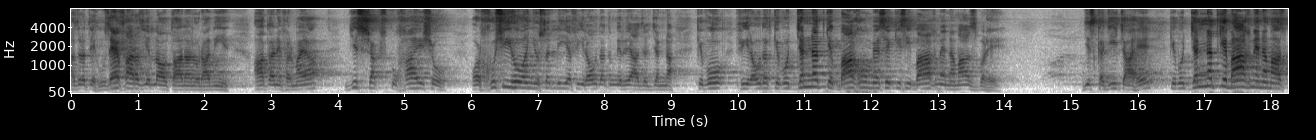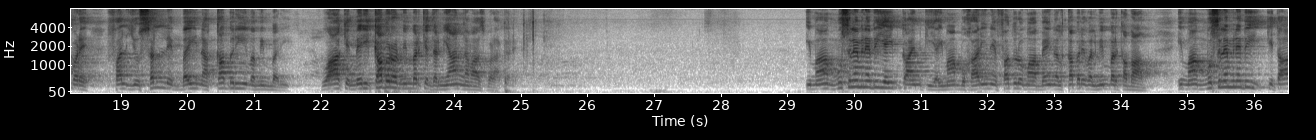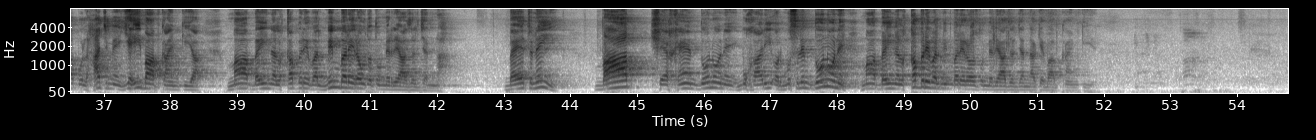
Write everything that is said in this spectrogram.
حضرت حذیفہ رضی اللہ تعالیٰ نے راوی ہیں۔ آقا نے فرمایا، جس شخص کو خواہش ہو اور خوشی ہو ان یوسلی فی رودت من ریاض الجنہ، کہ وہ فی رودت کہ وہ جنت کے باغوں میں سے کسی باغ میں نماز پڑھے۔ جس کا جی چاہے کہ وہ جنت کے باغ میں نماز پڑھے۔ فل یوسل بین قبری و ممبری وہ آ کے میری قبر اور ممبر کے درمیان نماز پڑھا کرے۔ امام مسلم نے بھی یہی قائم کیا۔ امام بخاری نے فضل و ما بین القبر والمنبر کا باب۔ امام مسلم نے بھی کتاب الحج میں یہی باب قائم کیا۔ ما بین القبر والمنبر روضت من ریاض الجنہ۔ بیت نہیں، باب شیخین دونوں نے، بخاری اور مسلم دونوں نے ما بین القبر والمنبر روضت من ریاض الجنہ کے باب قائم کیے۔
